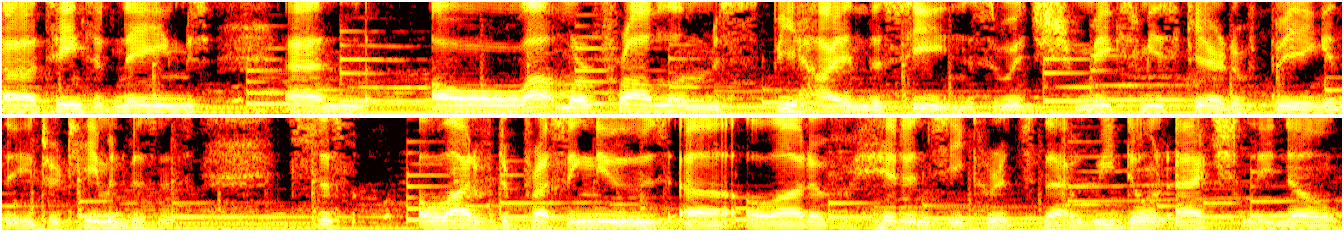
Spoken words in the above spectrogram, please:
uh, tainted names, and a lot more problems behind the scenes, which makes me scared of being in the entertainment business. It's just a lot of depressing news, uh, a lot of hidden secrets that we don't actually know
